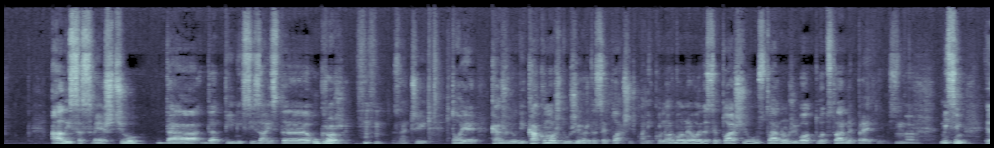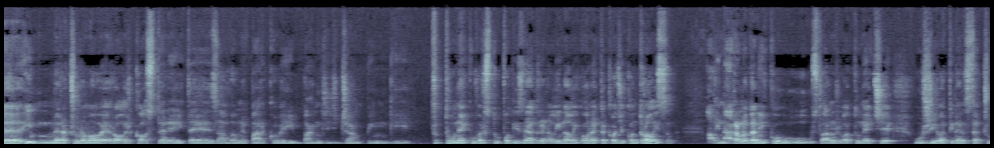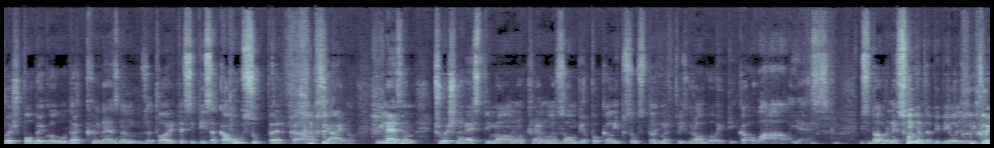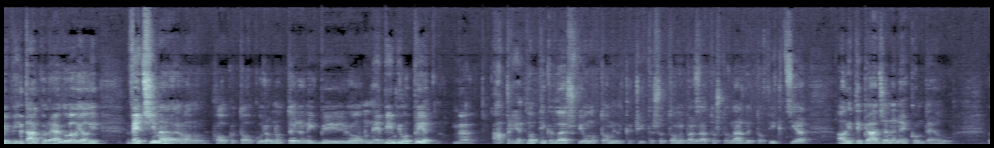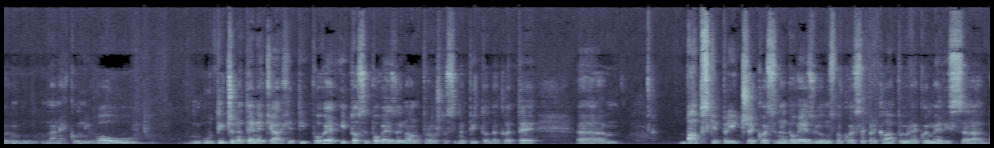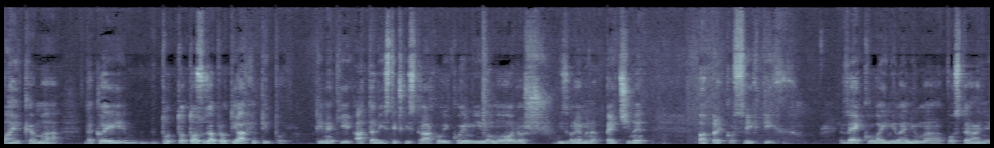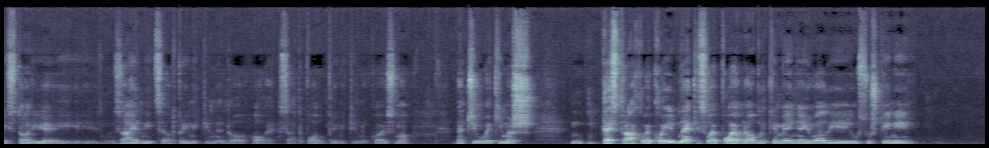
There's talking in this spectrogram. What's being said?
Ali sa svešću da, da ti nisi zaista ugrožen. Znači, to je, kažu ljudi, kako možeš da uživaš da se plašiš? Pa niko normalno ne voli da se plaši u stvarnom životu od stvarne pretnje, mislim. Da. Mislim, e, i ne računamo ove roller coastere i te zabavne parkove i bungee jumping i tu, neku vrstu podizne adrenalina, ali ona je takođe kontrolisana. Ali naravno da niko u, u stvarnom životu neće uživati, ne znam, sad čuješ pobego, ludak, ne znam, zatvorite si ti sad kao, u, super, kao, sjajno. I ne znam, čuješ na vestima, ono, krenula zombi, apokalipsa, ustali mrtvi iz grobova i ti kao, wow, yes. Mislim, dobro, ne sumnjam da bi bilo ljudi koji bi tako reagovali, ali većina, ono, koliko toliko uravnoteženih bi, ono, ne bi im bilo prijatno. Da. A prijetno ti kad gledaš film o tome ili kad čitaš o tome, baš zato što znaš da je to fikcija, ali te gađa na nekom delu, um, na nekom nivou, utiče na te neke arhetipove i to se povezuje na ono prvo što si me pitao, dakle te um, babske priče koje se nadovezuju, odnosno koje se preklapaju u nekoj meri sa bajkama, dakle to, to, to su zapravo ti arhetipovi ti neki atavistički strahovi koje mi imamo još iz vremena pećine, pa preko svih tih vekova i milenijuma postojanja istorije i zajednice od primitivne do ove sad poluprimitivne koje smo. Znači uvek imaš te strahove koji neke svoje pojavne oblike menjaju, ali u suštini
